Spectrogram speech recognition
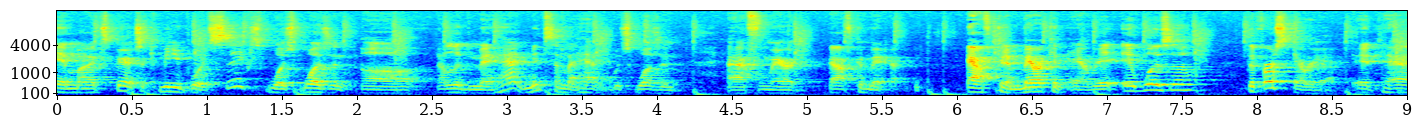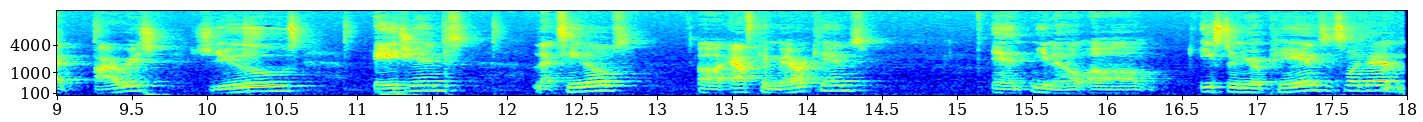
And my experience at Community Board 6, which wasn't, uh, I lived in Manhattan, Midtown Manhattan, which wasn't African American area. It was a diverse area. It had Irish, Jews, Asians, Latinos, uh, African Americans, and you know, uh, Eastern Europeans and stuff like that.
